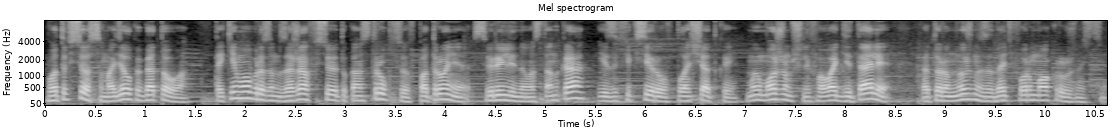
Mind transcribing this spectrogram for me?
Вот и все, самоделка готова. Таким образом, зажав всю эту конструкцию в патроне сверлильного станка и зафиксировав площадкой, мы можем шлифовать детали, которым нужно задать форму окружности.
